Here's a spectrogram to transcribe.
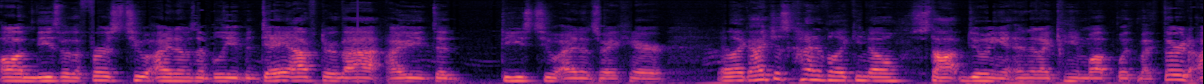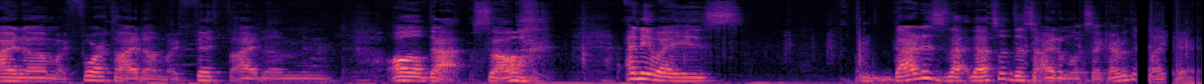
Um, these were the first two items, I believe. The day after that, I did these two items right here. And like I just kind of like, you know, stopped doing it and then I came up with my third item, my fourth item, my fifth item and all of that. So anyways, that is that that's what this item looks like. I really like it.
